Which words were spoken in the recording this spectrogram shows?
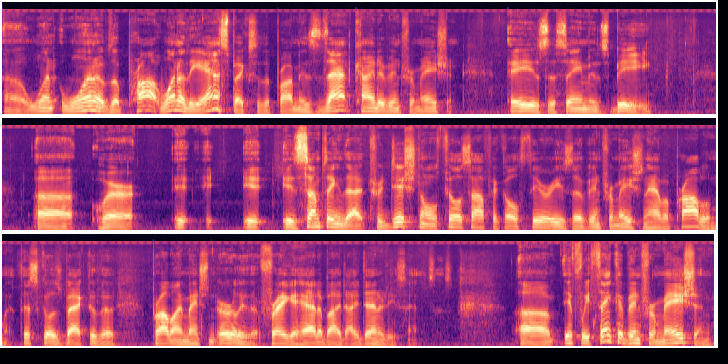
uh, one one of the pro- one of the aspects of the problem is that kind of information a is the same as B, uh, where it, it, it is something that traditional philosophical theories of information have a problem with. This goes back to the problem I mentioned earlier that Frege had about identity sentences. Uh, if we think of information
